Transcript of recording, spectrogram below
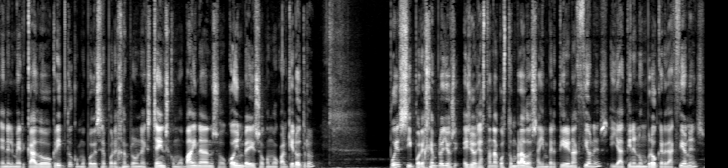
en el mercado cripto, como puede ser por ejemplo un exchange como Binance o Coinbase o como cualquier otro, pues si por ejemplo ellos, ellos ya están acostumbrados a invertir en acciones y ya tienen un broker de acciones,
